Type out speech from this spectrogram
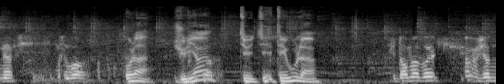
Merci. Oh là, Julien, tu tu- t'es où là? Je suis dans ma voiture, je viens de-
